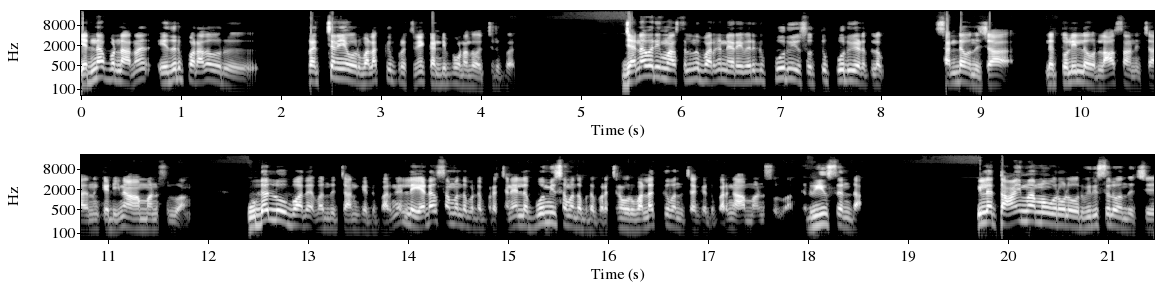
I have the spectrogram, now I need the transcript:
என்ன பண்ணாருன்னா எதிர்பாராத ஒரு பிரச்சனையை ஒரு வழக்கு பிரச்சனையை கண்டிப்பா கொண்டாந்து வச்சிருப்பார். ஜனவரி மாசத்துல இருந்து பாருங்க நிறைய பேருக்கு பூர்வீக சொத்து பூர்வீக இடத்துல சண்டை வந்துச்சா? இல்ல தொழில ஒரு லாஸ் ஆனிச்சா? கேட்டீங்கன்னா ஆமான்னு சொல்லுவாங்க. உடல் உபாதை வந்துச்சான்னு கேட்டு பாருங்க. இல்ல இடம் சம்பந்தப்பட்ட பிரச்சனை இல்ல பூமி சம்பந்தப்பட்ட பிரச்சனை ஒரு வழக்கு வந்துச்சா கேட்டு பாருங்க ஆமான்னு சொல்லுவாங்க. ரீசெண்டா இல்ல தாய்மாமன் உறவுல ஒரு விரிசல் வந்துச்சு.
